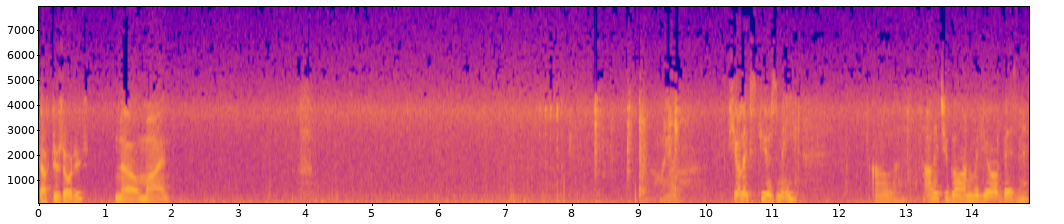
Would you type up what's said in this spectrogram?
Doctor's orders? No, mine. Well, if you'll excuse me, I'll, uh, I'll let you go on with your business.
